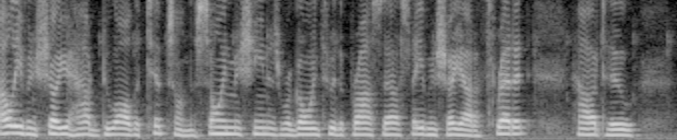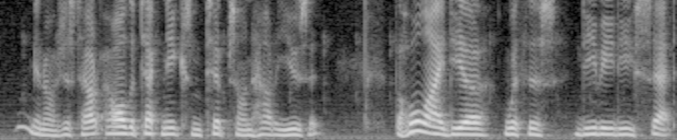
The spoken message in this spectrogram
I'll even show you how to do all the tips on the sewing machine as we're going through the process. I even show you how to thread it, how to, you know, just how all the techniques and tips on how to use it. The whole idea with this DVD set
